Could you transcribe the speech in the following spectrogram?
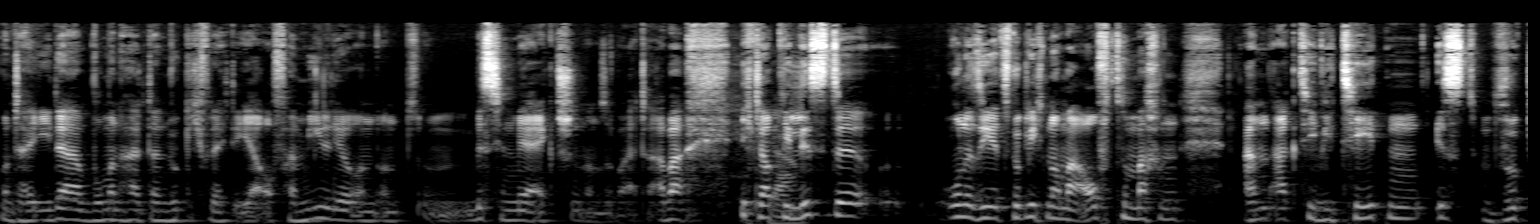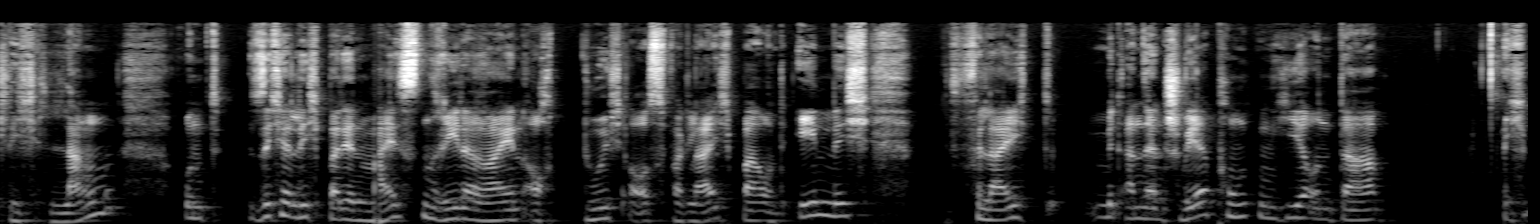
und AIDA, wo man halt dann wirklich vielleicht eher auf Familie und, und ein bisschen mehr Action und so weiter. Aber ich glaube, ja. die Liste ohne sie jetzt wirklich nochmal aufzumachen, an Aktivitäten ist wirklich lang und sicherlich bei den meisten Reedereien auch durchaus vergleichbar und ähnlich. Vielleicht mit anderen Schwerpunkten hier und da. Ich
